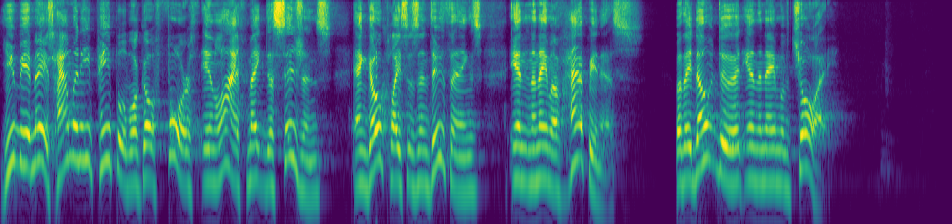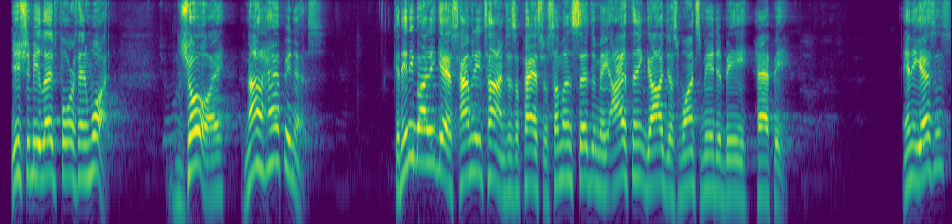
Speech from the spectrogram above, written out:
You'd be amazed how many people will go forth in life, make decisions, and go places and do things in the name of happiness but they don't do it in the name of joy. You should be led forth in what? Joy, joy not happiness. Can anybody guess how many times as a pastor someone said to me, I think God just wants me to be happy? Any guesses?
